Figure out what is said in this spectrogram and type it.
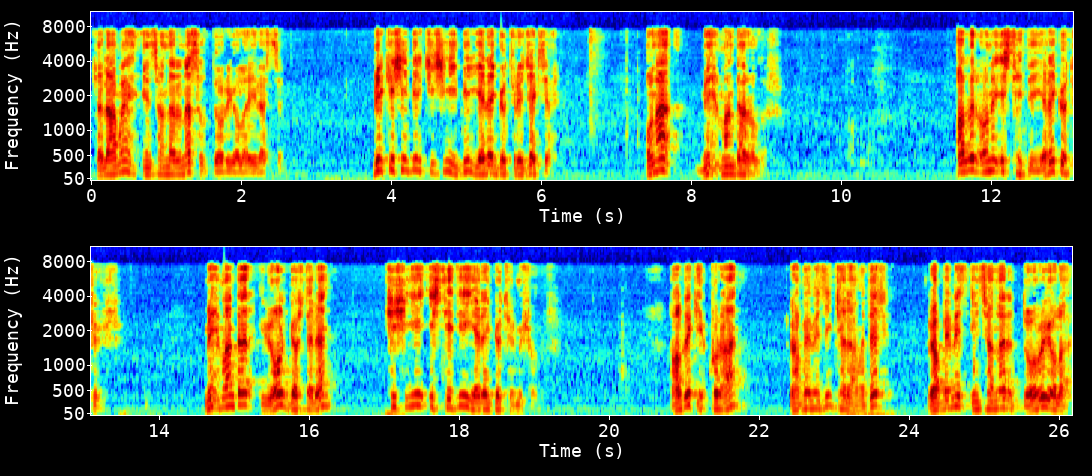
kelamı insanları nasıl doğru yola iletsin? Bir kişi bir kişiyi bir yere götürecekse ona mihmandar olur. Alır onu istediği yere götürür. Mihmandar yol gösteren kişiyi istediği yere götürmüş olur. Halbuki Kur'an Rabbimizin kelamıdır. Rabbimiz insanları doğru yola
